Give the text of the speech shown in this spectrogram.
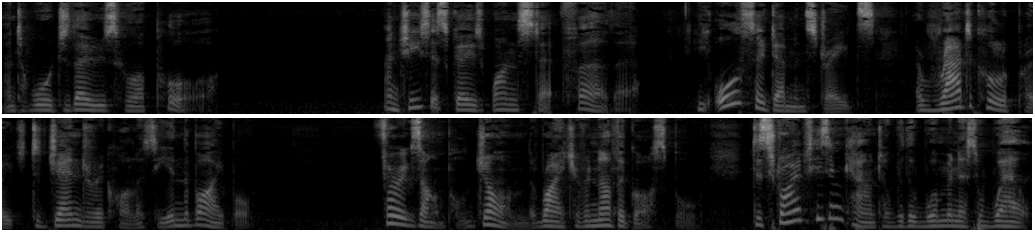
and towards those who are poor. And Jesus goes one step further. He also demonstrates a radical approach to gender equality in the Bible. For example, John, the writer of another gospel, describes his encounter with a woman at a well.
